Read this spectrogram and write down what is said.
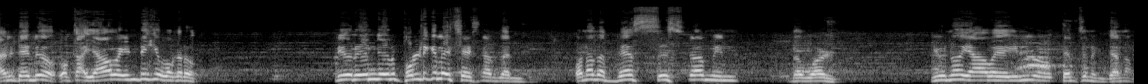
అని టెల్ ఒక యాభై ఇంటికి ఒకరు. మీరు ఏం చేయరు పొలిటికలైజ్ చేసినారు దాన్ని. One of the best system in the world you know యాభై ఇల్లు తెలుసు నీకు జనం.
